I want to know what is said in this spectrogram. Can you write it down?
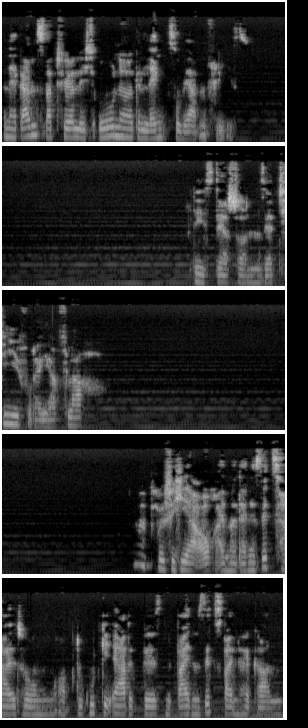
wenn er ganz natürlich, ohne gelenkt zu werden, fließt. Fließt der schon sehr tief oder eher flach? Prüfe hier auch einmal deine Sitzhaltung, ob du gut geerdet bist mit beiden Sitzbeinhöckern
